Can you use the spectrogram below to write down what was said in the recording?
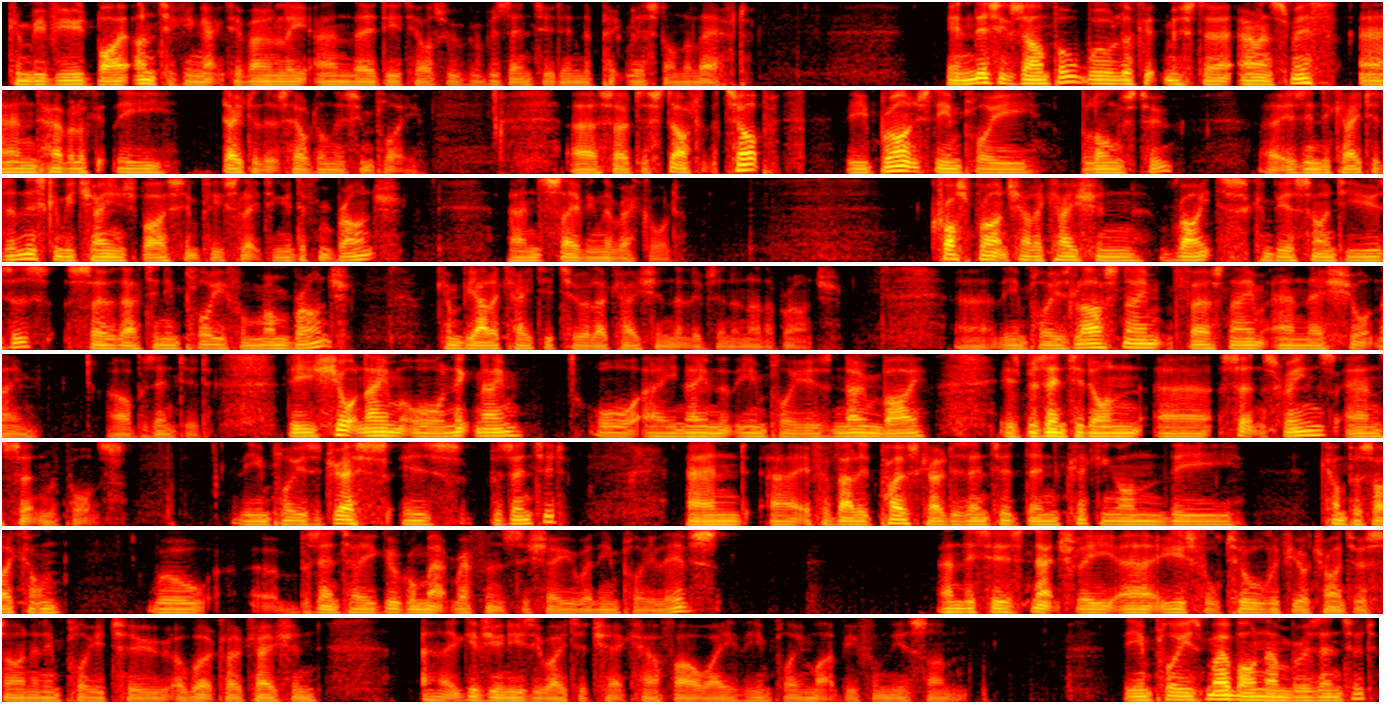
can be viewed by unticking active only and their details will be presented in the pick list on the left. In this example we'll look at Mr Aaron Smith and have a look at the data that's held on this employee. Uh, so to start at the top, the branch the employee belongs to uh, is indicated and this can be changed by simply selecting a different branch and saving the record. Cross-branch allocation rights can be assigned to users so that an employee from one branch can be allocated to a location that lives in another branch. Uh, the employee's last name, first name and their short name are presented. The short name or nickname or a name that the employee is known by is presented on uh, certain screens and certain reports. The employee's address is presented and uh, if a valid postcode is entered then clicking on the compass icon will uh, present a Google map reference to show you where the employee lives and this is naturally uh, a useful tool if you're trying to assign an employee to a work location uh, it gives you an easy way to check how far away the employee might be from the assignment. The employee's mobile number is entered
